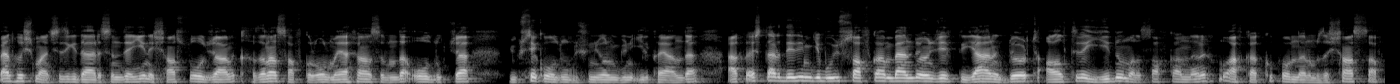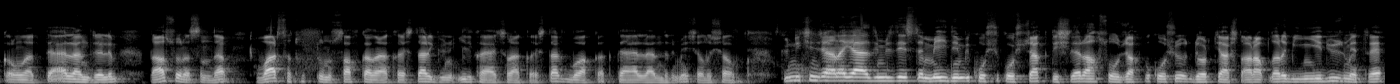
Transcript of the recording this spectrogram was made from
ben Hışman çizgi idaresinde yine şanslı olacağını kazanan Safkan olmaya şansının da oldukça yüksek olduğunu düşünüyorum günün ilk ayağında. Arkadaşlar dediğim gibi bu 100 safkan bende öncelikli. Yani 4, 6 ve 7 numaralı safkanları muhakkak kuponlarımızda şans safkan olarak değerlendirelim. Daha sonrasında varsa tuttuğunuz safkan arkadaşlar günün ilk ayağı için arkadaşlar muhakkak değerlendirmeye çalışalım. Günün ikinci ayağına geldiğimizde ise maiden bir koşu koşacak. Dişler ahsı olacak bu koşu. 4 yaşlı Arapları 1700 metre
